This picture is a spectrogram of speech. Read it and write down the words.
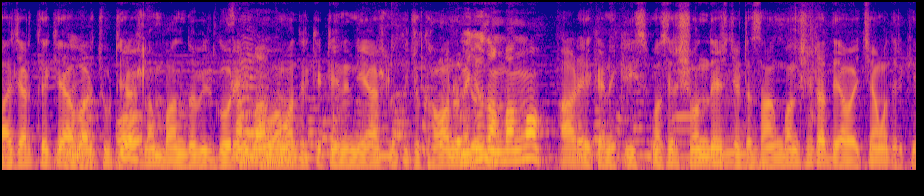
বাজার থেকে আবার ছুটে আসলাম বান্ধবীর গড়ে ও আমাদেরকে টেনে নিয়ে আসলো কিছু খাওয়ানোর জন্য। আর এখানে ক্রিসমাসের সন্দেশ যেটা সাংবাং সেটা দেওয়া হয়েছে আমাদেরকে.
